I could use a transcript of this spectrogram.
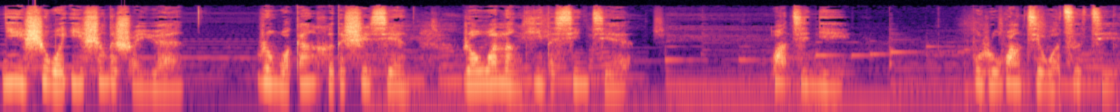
你已是我一生的水源，润我干涸的视线，揉我冷硬的心结。忘记你，不如忘记我自己。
